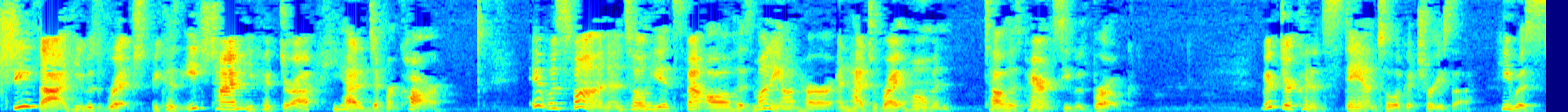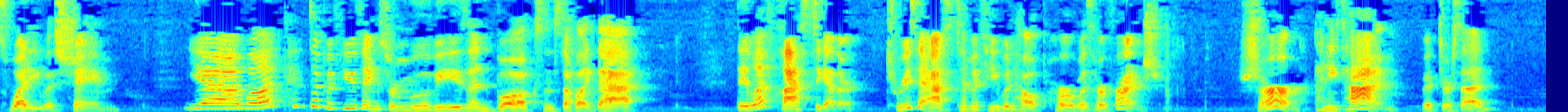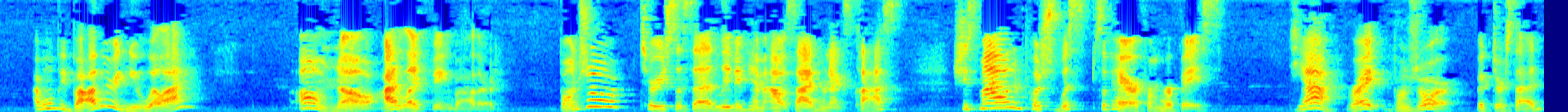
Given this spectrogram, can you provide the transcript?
She thought he was rich because each time he picked her up, he had a different car. It was fun until he had spent all his money on her and had to write home and tell his parents he was broke. Victor couldn't stand to look at Teresa. He was sweaty with shame. Yeah, well, I picked up a few things from movies and books and stuff like that. They left class together. Teresa asked him if he would help her with her French. Sure, any time, Victor said. I won't be bothering you, will I? Oh no, I like being bothered. Bonjour, Teresa said, leaving him outside her next class. She smiled and pushed wisps of hair from her face. Yeah, right, bonjour, Victor said.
